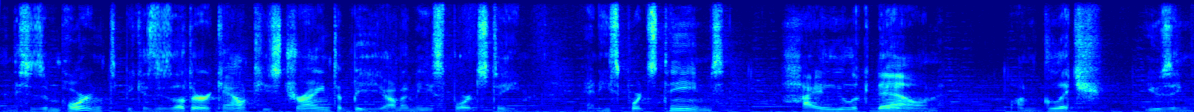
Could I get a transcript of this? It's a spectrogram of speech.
And this is important because his other account he's trying to be on an esports team. And esports teams highly look down on glitch using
